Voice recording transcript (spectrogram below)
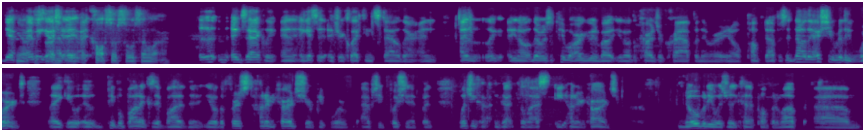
Yeah, you know, I mean, gosh, the, I, the costs are so similar. Uh, exactly, and I guess it's your collecting style there, and I like you know there was people arguing about you know the cards are crap and they were you know pumped up. I said no, they actually really weren't. Like it, it, people bought it because they bought it. The, you know the first hundred cards, sure, people were actually pushing it, but once you got the last eight hundred cards, nobody was really kind of pumping them up. Um,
